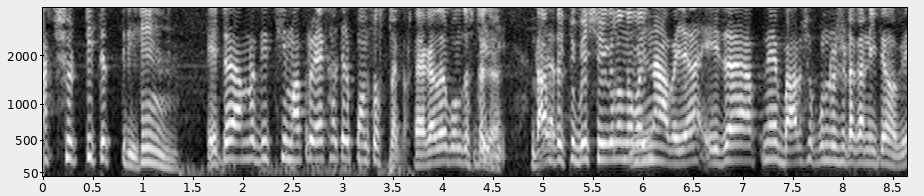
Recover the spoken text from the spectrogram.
আটষট্টি তেত্রিশ। এটা আমরা দিচ্ছি মাত্র এক হাজার পঞ্চাশ টাকা। এক হাজার পঞ্চাশ টাকা। দামটা একটু বেশি হয়ে গেল না ভাই? না ভাইয়া এটা আপনি বারোশো পনেরোশো টাকা নিতে হবে।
